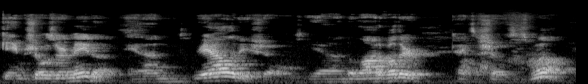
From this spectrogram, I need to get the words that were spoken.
game shows are made of, and reality shows, and a lot of other kinds of shows as well.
